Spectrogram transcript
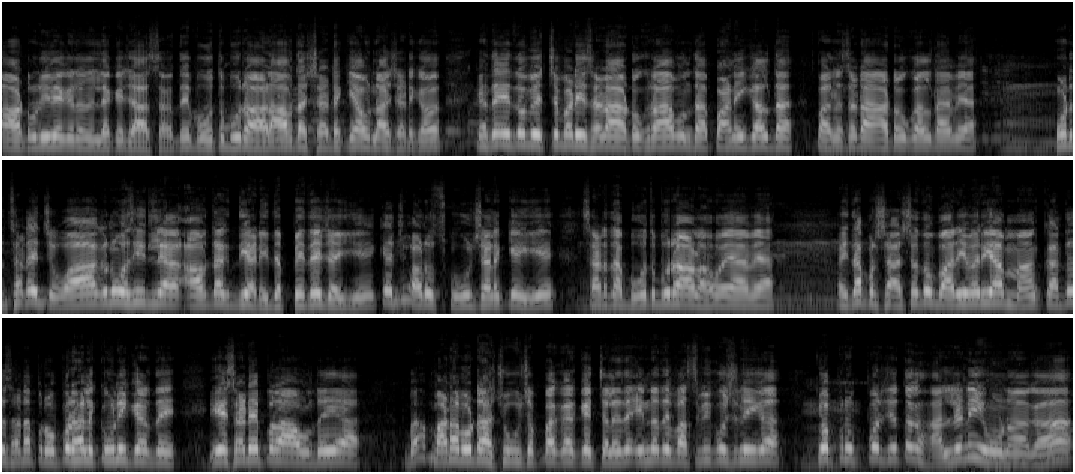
ਆਟੋ ਨਹੀਂ ਲੈ ਕੇ ਲੈ ਕੇ ਜਾ ਸਕਦੇ। ਬਹੁਤ ਬੁਰਾ ਹਾਲ ਆ ਆਪਦਾ ਛੱਡ ਕੇ ਆਓ ਨਾ ਛੱਡ ਕੇ ਆਓ। ਕਹਿੰਦੇ ਇਹ ਤੋਂ ਵਿੱਚ ਬੜੀ ਸਾਡਾ ਆਟੋ ਖਰਾਬ ਹੁੰਦਾ ਪਾਣੀ ਗਲਦਾ ਪਾਣੀ ਸਾਡਾ ਆਟੋ ਗਲਦਾ ਪਿਆ। ਹੁਣ ਸਾਡੇ ਜਵਾਕ ਨੂੰ ਅਸੀਂ ਆਪਦਾ ਦਿਹਾੜੀ ਦੱਪੇ ਤੇ ਜਾਈਏ ਕਿ ਜਵਾਕ ਨੂੰ ਸਕੂਲ ਛੱਡ ਕੇ ਆਈਏ। ਸਾਡਾ ਤਾਂ ਬਹੁਤ ਬੁਰਾ ਹਾਲ ਹੋਇਆ ਪਿਆ। ਅਸੀਂ ਤਾਂ ਪ੍ਰਸ਼ਾਸਨ ਤੋਂ ਵਾਰੀ ਵਾਰੀ ਆ ਮੰਗ ਕਰਦੇ ਸਾਡਾ ਪ੍ਰੋਪਰ ਹੱਲ ਕਿਉਂ ਨਹੀਂ ਕਰਦੇ? ਇਹ ਸਾਡੇ ਭਰਾ ਆਉਂਦੇ ਆ। ਬ- ਮਾੜਾ ਮੋਟਾ ਛੂ ਛੱਪਾ ਕਰਕੇ ਚਲੇ ਤੇ ਇਹਨਾਂ ਦੇ ਵੱਸ ਵੀ ਕੁਝ ਨਹੀਂਗਾ ਕਿਉਂ ਪ੍ਰੋਪਰ ਜੇ ਤੱਕ ਹੱਲ ਨਹੀਂ ਹੋਣਾਗਾ,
